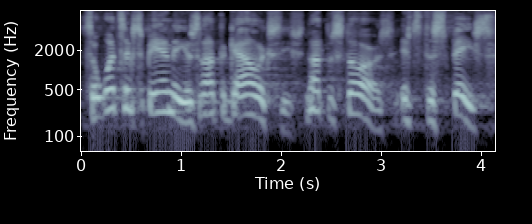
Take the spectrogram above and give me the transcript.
So what's expanding is not the galaxies, not the stars, it's the space.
